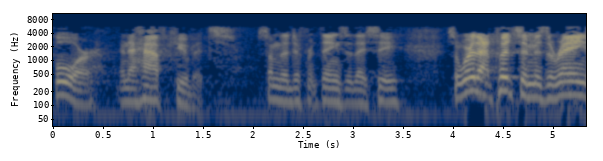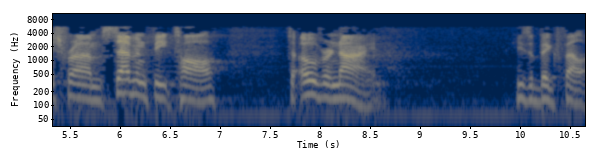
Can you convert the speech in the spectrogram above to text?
four and a half cubits. Some of the different things that they see. So where that puts him is the range from seven feet tall to over nine. He's a big fella.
